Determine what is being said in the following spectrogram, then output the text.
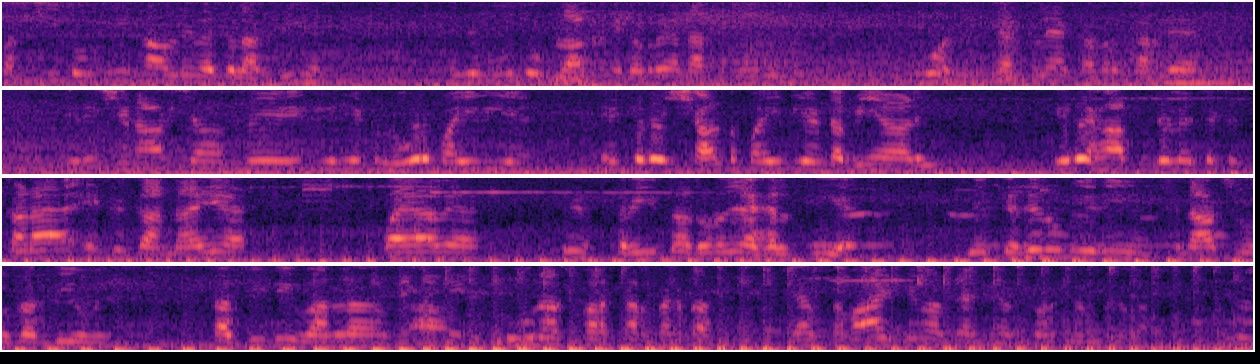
25 ਤੋਂ 30 ਸਾਲ ਦੇ ਵਿੱਚ ਲੱਗਦੀ ਹੈ। ਇਹਦੇ ਮੂੰਹ ਤੋਂ ਬਲੱਡ ਨਿਕਲ ਰਿਹਾ ਨੱਕ ਤੋਂ ਉਹਦੀ। ਉਹ ਅਸੀਂ ਚੱਕ ਲਿਆ ਕਵਰ ਕਰ ਲਿਆ। ਇਹਦੀ ਸ਼ਨਾਖਤ ਵਾਸਤੇ ਇਹਦੀ ਇੱਕ ਲੋਅਰ ਪਾਈ ਵੀ ਹੈ ਇੱਕ ਇਹਦੇ ਸ਼ਰਟ ਪਾਈ ਵੀ ਹੈ ਡੱਬੀਆਂ ਵਾਲੀ। ਇਹਦੇ ਹੱਥ ਦੇ ਵਿੱਚ ਇੱਕ ਕੜਾ ਇੱਕ ਗਾਨਾ ਹੈ ਪਾਇਆ ਹੋਇਆ ਹੈ ਤੇ ਸਰੀਰ ਦਾ ਥੋੜਾ ਜਿਹਾ ਹੈਲਥੀ ਹੈ। ਜੇ ਕਿਸੇ ਨੂੰ ਵੀ ਇਹਦੀ ਸ਼ਨਾਖਤ ਹੋ ਸਕਦੀ ਹੋਵੇ ਤਾਂ ਸੀਟੀ ਵਨ ਟੂ ਨਾਲ ਸੰਪਰਕ ਕਰ ਸਕਦਾ ਜਾਂ ਸਮਾਜ ਸੇਵਾ ਸੈਂਟਰ ਨਾਲ ਸੰਪਰਕ ਕਰ ਸਕਦਾ ਇਹਨੂੰ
